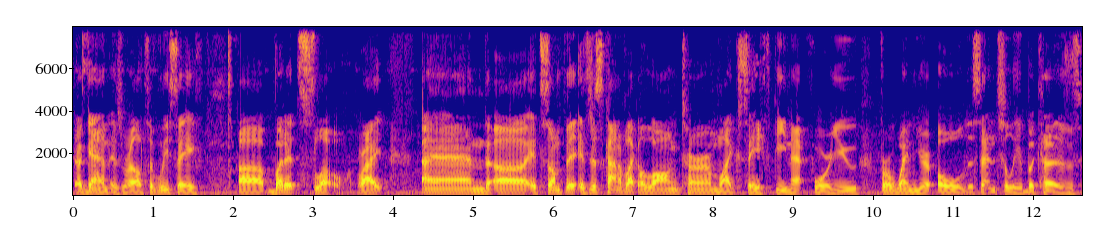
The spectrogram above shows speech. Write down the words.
again, is relatively safe, uh, but it's slow, right? and uh, it's something it's just kind of like a long-term like safety net for you for when you're old essentially because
